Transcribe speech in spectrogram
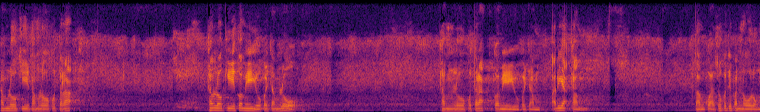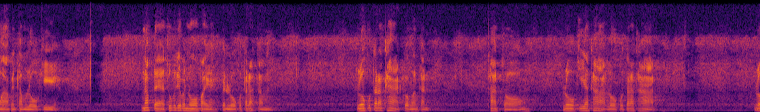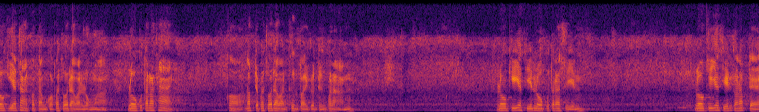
ทำโลกีทำโลกุตระทำโลกีก็มีอยู่ประจำโลกทำโลกุตระก็มีอยู่ประจำอริยธรรมต่ำกว่าสุปฏิปันโนลงมาเป็นธรรมโลกี นับแต่สุปฏิปันโนไปเป็นโลกุตระธรรม โลกุตระธาตุก็เหมือนกันธาตุสองโลกียธาตุโลกุตระธาตุ โลกียธาตุก็ต่ำกว่าพระโสดาวันลงมา โลกุตระธาตุก็นับแต่พระโสดาวันขึ้นไปจนถึงพระหานโลกียศีลโลกุตระศีล โลกียศีลก็นับแต่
